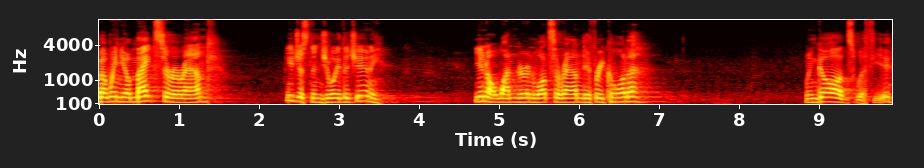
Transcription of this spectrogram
But when your mates are around, you just enjoy the journey. You're not wondering what's around every corner. When God's with you,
